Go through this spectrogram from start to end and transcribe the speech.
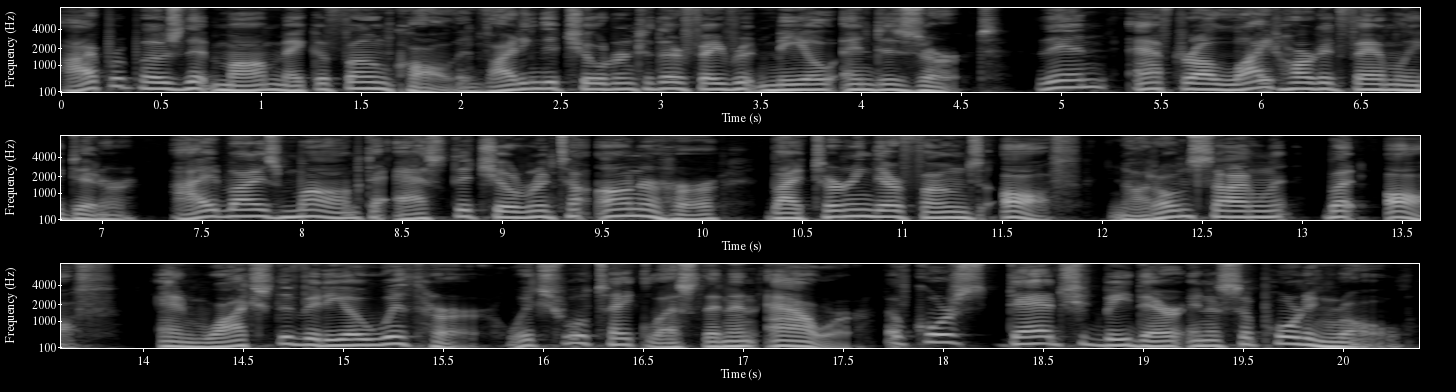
I propose that mom make a phone call inviting the children to their favorite meal and dessert. Then, after a light-hearted family dinner, I advise mom to ask the children to honor her by turning their phones off, not on silent, but off, and watch the video with her, which will take less than an hour. Of course, dad should be there in a supporting role.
